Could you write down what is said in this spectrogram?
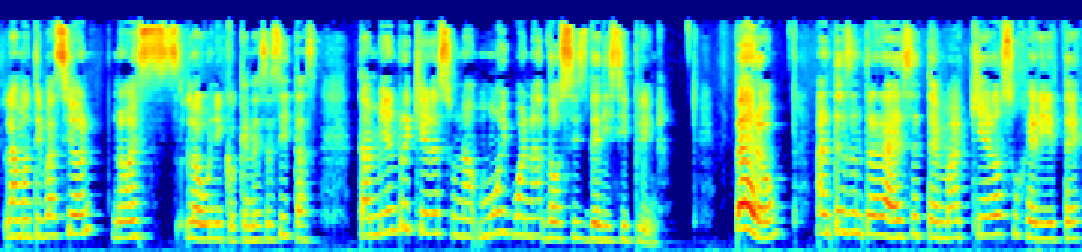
La motivación no es lo único que necesitas. También requieres una muy buena dosis de disciplina. Pero antes de entrar a ese tema, quiero sugerirte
